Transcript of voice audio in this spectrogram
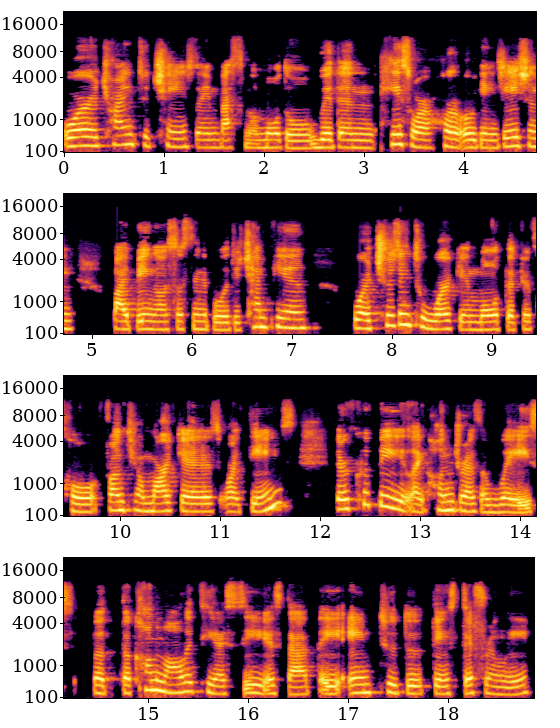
or trying to change the investment model within his or her organization by being a sustainability champion or choosing to work in more difficult frontier markets or themes, there could be like hundreds of ways. But the commonality I see is that they aim to do things differently,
